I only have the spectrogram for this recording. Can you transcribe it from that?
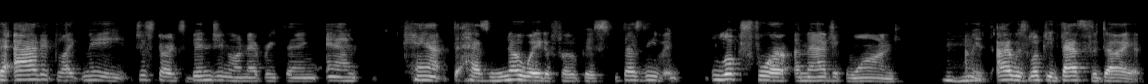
The addict like me just starts binging on everything and can't has no way to focus, doesn't even looks for a magic wand. Mm-hmm. I mean, I was looking, that's the diet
